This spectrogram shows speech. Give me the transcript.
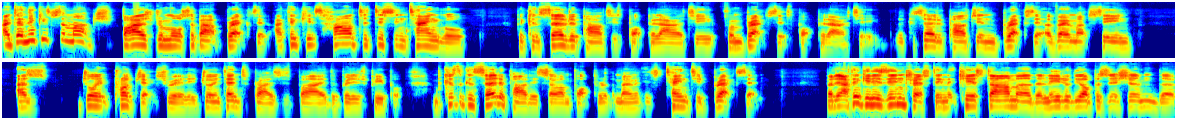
I don't think it's so much buyer's remorse about Brexit. I think it's hard to disentangle the Conservative Party's popularity from Brexit's popularity. The Conservative Party and Brexit are very much seen as joint projects, really, joint enterprises by the British people. And because the Conservative Party is so unpopular at the moment, it's tainted Brexit. But I think it is interesting that Keir Starmer, the leader of the opposition, the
